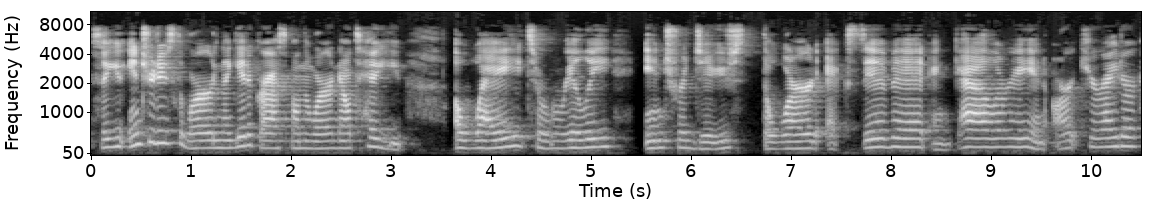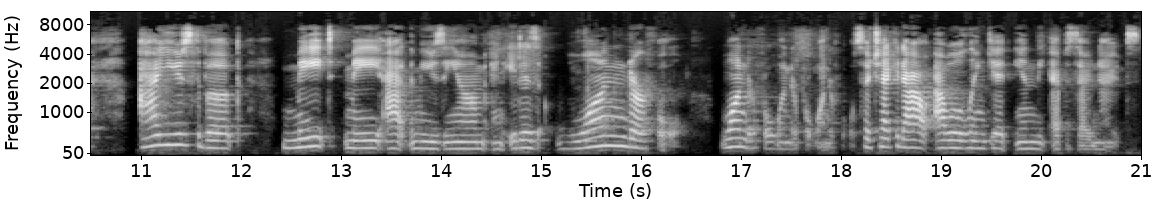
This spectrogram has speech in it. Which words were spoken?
So, you introduce the word and they get a grasp on the word. And I'll tell you a way to really introduce the word exhibit and gallery and art curator. I use the book Meet Me at the Museum, and it is wonderful, wonderful, wonderful, wonderful. So check it out. I will link it in the episode notes.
